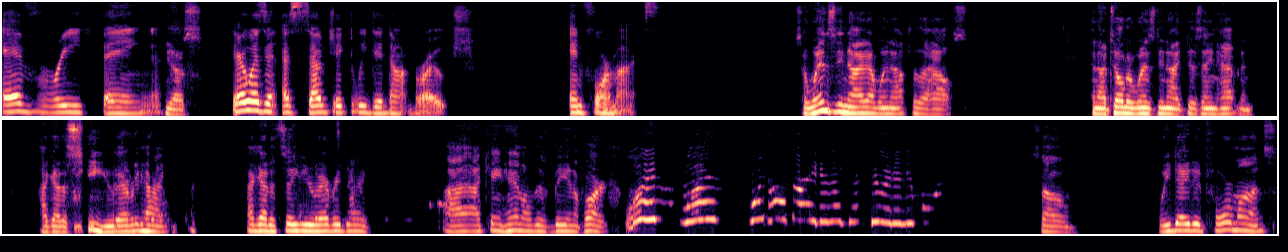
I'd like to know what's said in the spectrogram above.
everything Yes. there wasn't a subject we did not broach in four months So Wednesday night, I went out to the house and I told her Wednesday night, this ain't happening. I got to see you every night. I got to see you every day. I, I can't handle this being apart. one one one whole night and i can't do it anymore So we dated four months,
